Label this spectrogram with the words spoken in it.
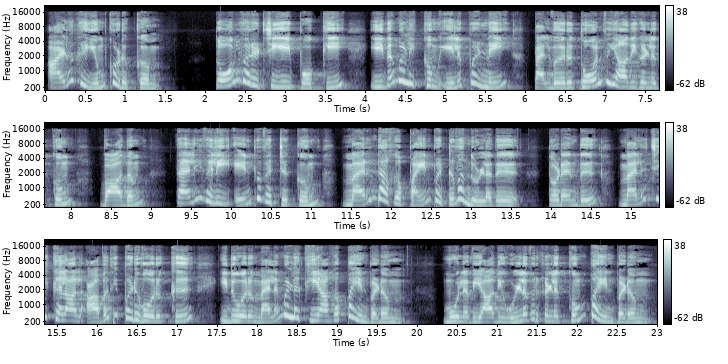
அழகையும் கொடுக்கும். தோல் வறட்சியை போக்கி இதமளிக்கும் இலுப்பெண்ணெய் பல்வேறு தோல் வியாதிகளுக்கும் வாதம் தலைவலி என்பவற்றுக்கும் மருந்தாக பயன்பட்டு வந்துள்ளது. தொடர்ந்து மலச்சிக்கலால் அவதிப்படுவோருக்கு இது ஒரு மலமிளக்கியாக பயன்படும். மூலவியாதி உள்ளவர்களுக்கும் பயன்படும்.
